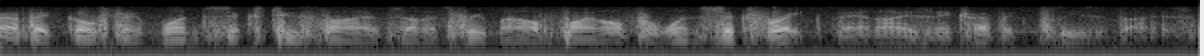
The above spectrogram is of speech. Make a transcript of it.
Traffic, Gulfstream 1625 is on a three mile final for 16 right. Van Nuys, any traffic, please advise.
